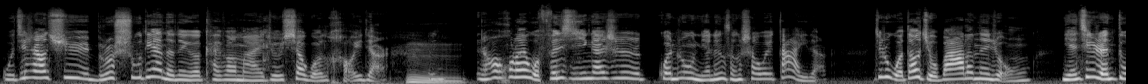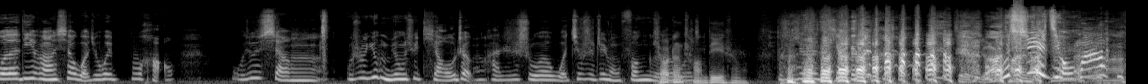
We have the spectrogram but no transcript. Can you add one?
我经常去，比如说书店的那个开放麦，就效果好一点儿。嗯然后后来我分析，应该是观众年龄层稍微大一点儿，就是我到酒吧的那种年轻人多的地方，效果就会不好。我就想，我说用不用去调整，还是说我就是这种风格？调整场地是吗？不是就是调，这主要不去酒吧了。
